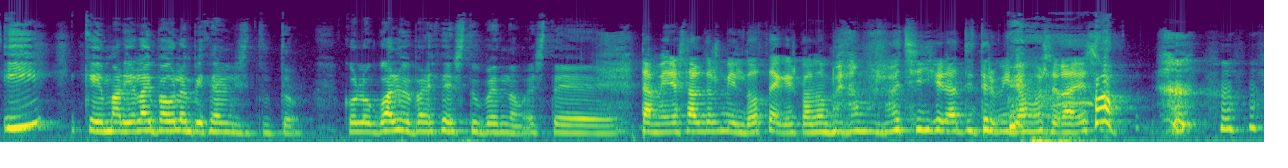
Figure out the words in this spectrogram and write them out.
y que Mariola y Paula empiezan el instituto. Con lo cual me parece estupendo este... También está el 2012, que es cuando empezamos bachillerato y terminamos era eso.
